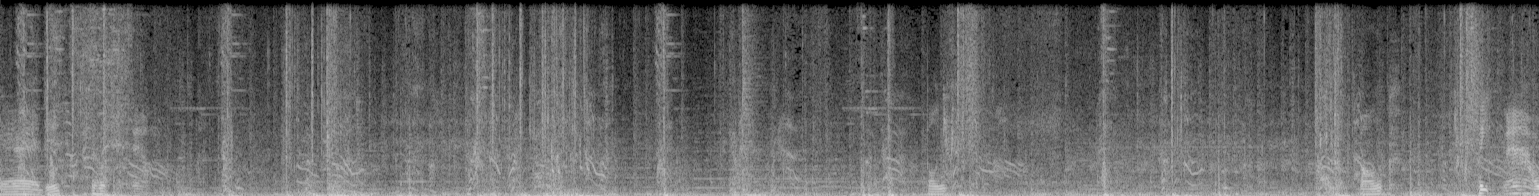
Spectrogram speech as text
Yeah, dude. Ow. Bonk. Bonk. Hey, ow.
